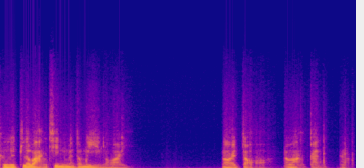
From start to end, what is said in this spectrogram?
คือระหว่างชิ้นมันต้องมีรอย รอยต่อระหว่างกันนะครับ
